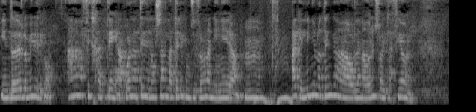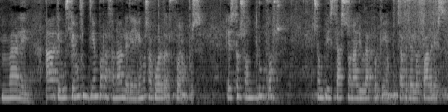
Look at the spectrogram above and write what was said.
Y entonces lo miro y digo, ah, fíjate, acuérdate de no usar la tele como si fuera una niñera. Mm. Ah, que el niño no tenga ordenador en su habitación. Vale. Ah, que busquemos un tiempo razonable, que lleguemos a acuerdos. Bueno, pues estos son trucos, son pistas, son ayudas, porque muchas veces los padres,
